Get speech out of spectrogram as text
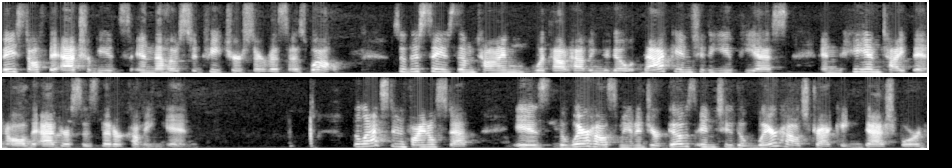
based off the attributes in the hosted feature service as well. So this saves them time without having to go back into the UPS and hand type in all the addresses that are coming in. The last and final step is the warehouse manager goes into the warehouse tracking dashboard,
